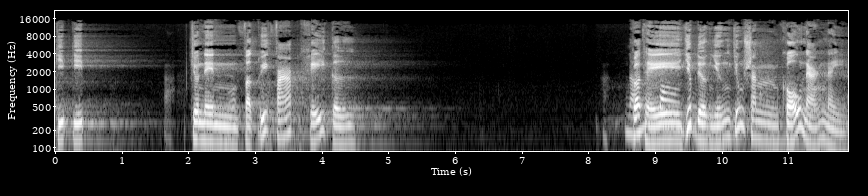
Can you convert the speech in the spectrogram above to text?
kiếp kiếp. Cho nên Phật thuyết Pháp khí cư có thể giúp được những chúng sanh khổ nạn này.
